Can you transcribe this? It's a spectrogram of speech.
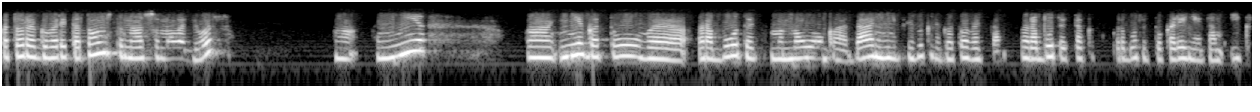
которая говорит о том, что наша молодежь, они не готовы работать много, да, они не привыкли готовить там, работать так, как работает поколение там X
